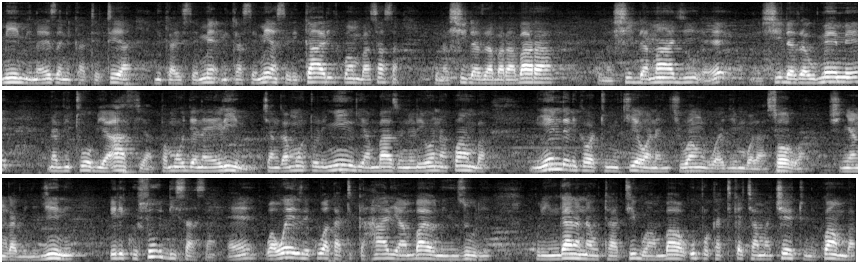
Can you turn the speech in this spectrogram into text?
mimi naweza nikatetea nikaisemea, nikasemea serikali kwamba sasa kuna shida za barabara, kuna shida maji, eh, kuna shida za umeme na vituo vya afya pamoja na elimu. Changamoto ni nyingi ambazo niliona kwamba niende nikawatumikia wananchi wangu wa jimbo la Sorwa Shinyanga vijijini ili kusudi sasa eh, waweze kuwa katika hali ambayo ni nzuri kulingana na utaratibu ambao upo katika chama chetu. Ni kwamba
